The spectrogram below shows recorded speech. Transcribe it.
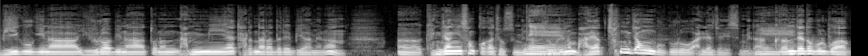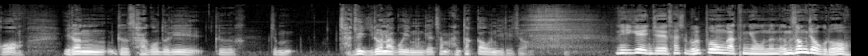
미국이나 유럽이나 또는 남미의 다른 나라들에 비하면은 어, 굉장히 성과가 좋습니다. 네. 그래서 우리는 마약 청정국으로 알려져 있습니다. 예. 그런데도 불구하고 이런 그 사고들이 그 좀 자주 일어나고 있는 게 참 안타까운 일이죠. 근데 이게 이제 사실 물뽕 같은 경우는 음성적으로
